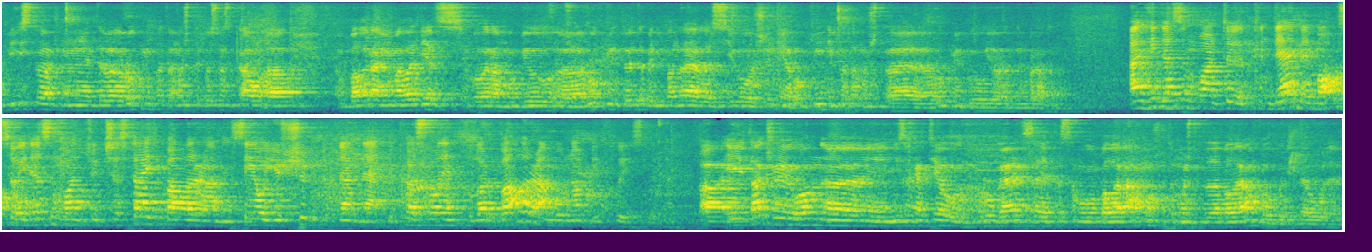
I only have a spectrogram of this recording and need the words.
убийство м, этого Рукми, потому что, если он сказал, а, Балараме молодец, Баларам убил а, Рукми, то это бы не понравилось его жене Рукмине, потому что Рукми был ее родным братом. And he doesn't want to condemn him also, he doesn't want to chastise Balaram and say, oh, you shouldn't have done that, because well, then Lord Balaram will not be pleased with him. А, И также он э, не захотел ругать за это самого Балараму, потому что тогда Баларам был бы недоволен.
